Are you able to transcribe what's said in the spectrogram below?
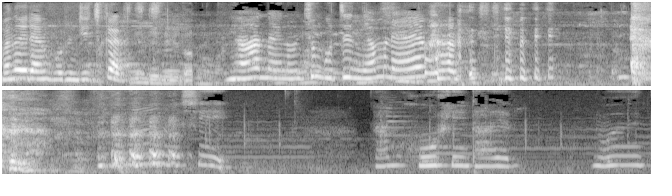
Манай ирэн хөрөн жижиг гарчихсан. Яа на энэ өнцөн бүзэн ямар амар харагдчих. Си. Нам хөөрхийн таар нүд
